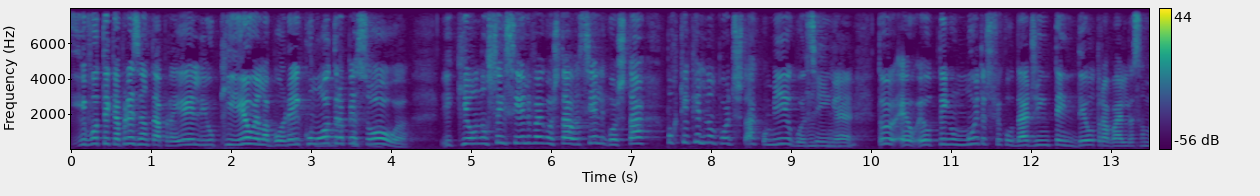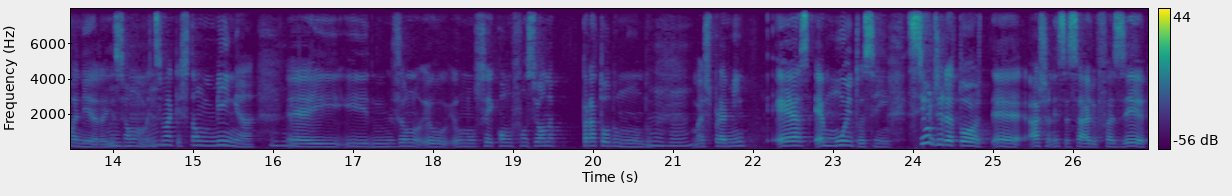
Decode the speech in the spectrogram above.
e vou ter que apresentar para ele o que eu elaborei com outra pessoa e que eu não sei se ele vai gostar. Se ele gostar, por que, que ele não pode estar comigo? Assim, uhum. é, então eu, eu, tenho muita dificuldade em entender o trabalho dessa maneira. Isso, uhum. é, uma, isso é uma questão minha. Uhum. É, e, e, mas eu, eu, eu não sei como funciona para todo mundo. Uhum. Mas para mim é, é muito assim. Se o diretor é, acha necessário fazer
